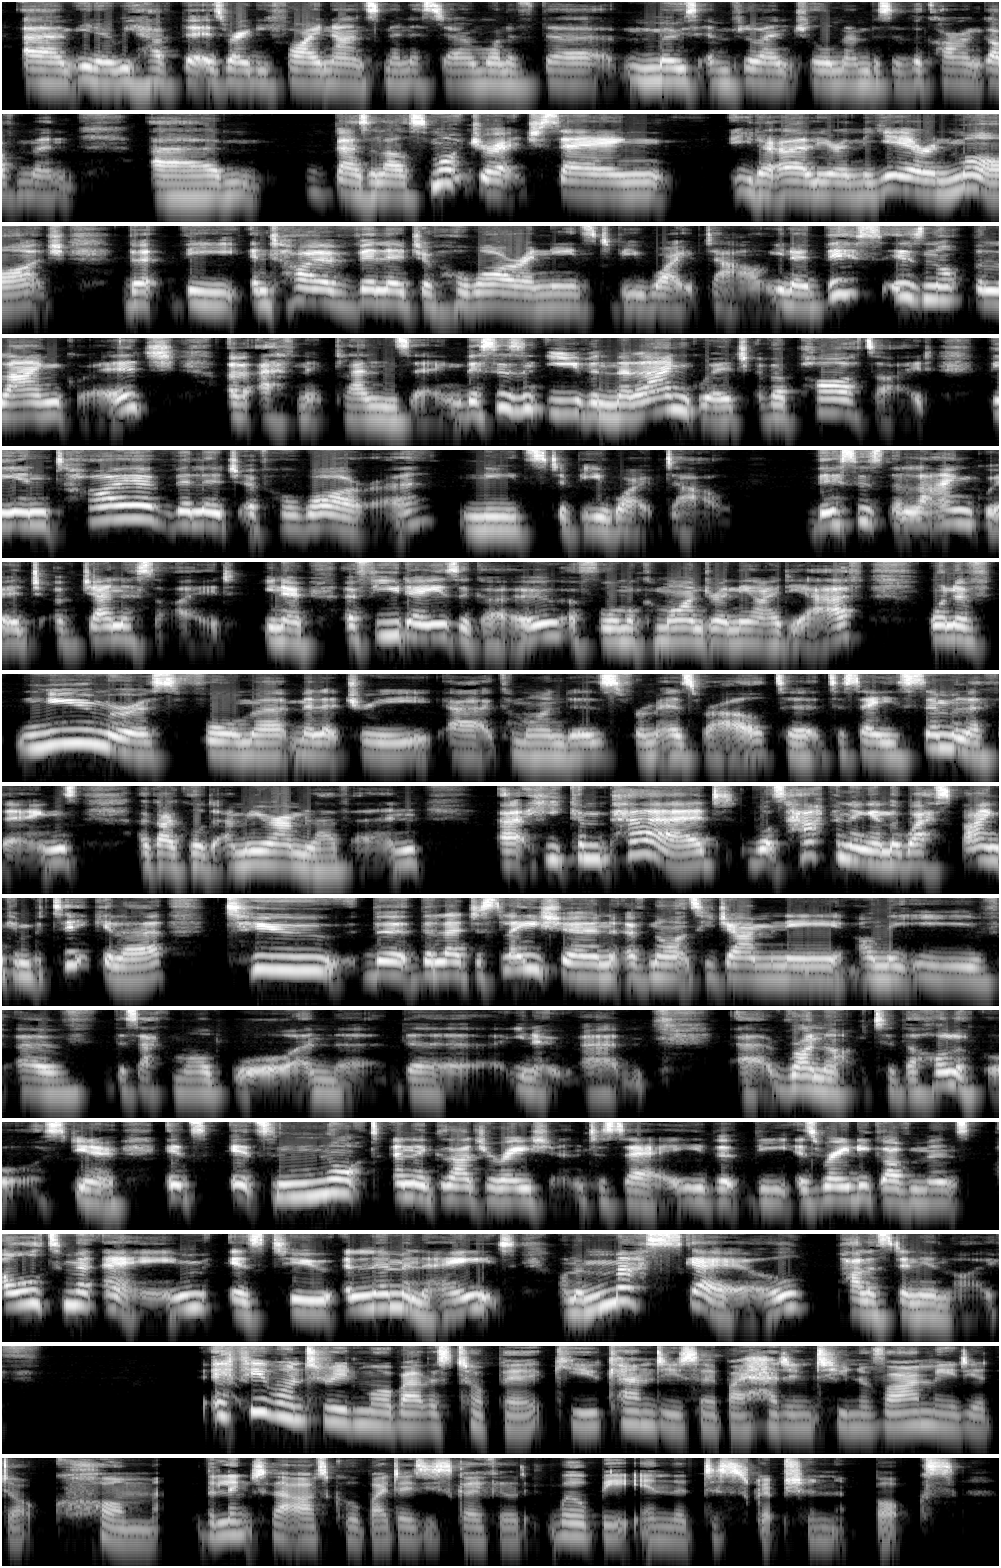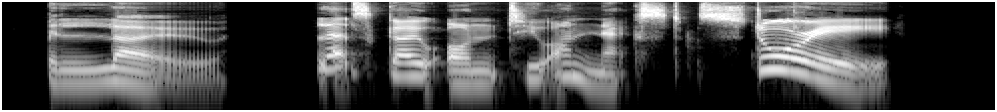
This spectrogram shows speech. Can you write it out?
Um, you know, we have the Israeli finance minister and one of the most influential members of the current government, um, Bezalel Smotrich, saying you know earlier in the year in March that the entire village of Hawara needs to be wiped out. You know, this is not the language of ethnic cleansing. This isn't even the language of apartheid. The entire village of Hawara needs to be wiped out. This is the language of genocide. You know, a few days ago, a former commander in the IDF, one of numerous former military uh, commanders from Israel to, to say similar things, a guy called Amiram Levin, uh, he compared what's happening in the West Bank in particular to the, the legislation of Nazi Germany on the eve of the Second World War and the, the you know um, uh, run up to the Holocaust. You know, it's it's not an exaggeration to say that the Israeli government's ultimate aim is to eliminate on a mass scale Palestinian life. If you want to read more about this topic, you can do so by heading to novaramedia.com. The link to that article by Daisy Schofield will be in the description box below. Let's go on to our next story.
